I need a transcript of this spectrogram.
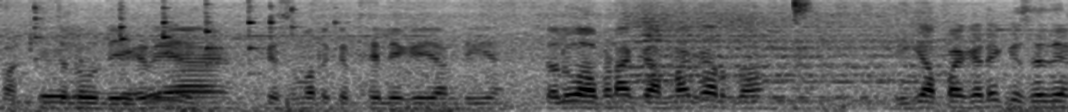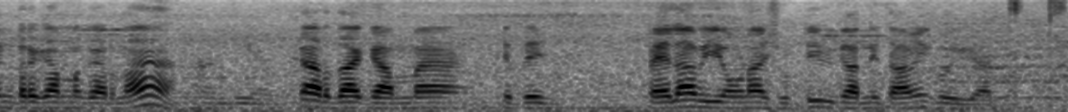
ਬਾਕੀ ਚਲੋ ਦੇਖਦੇ ਆ ਕਿਸਮਤ ਕਿੱਥੇ ਲੈ ਕੇ ਜਾਂਦੀ ਆ। ਚਲੋ ਆਪਣਾ ਕੰਮ ਆ ਘਰ ਦਾ। ਠੀਕ ਆ ਆਪਾਂ ਕਿਹੜੇ ਕਿਸੇ ਦੇ ਅੰਡਰ ਕੰਮ ਕਰਨਾ? ਹਾਂਜੀ ਘਰ ਦਾ ਕੰਮ ਹੈ ਕਿਤੇ ਪਹਿਲਾਂ ਵੀ ਆਉਣਾ ਛੁੱਟੀ ਵੀ ਕਰਨੀ ਤਾਂ ਵੀ ਕੋਈ ਗੱਲ ਨਹੀਂ।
